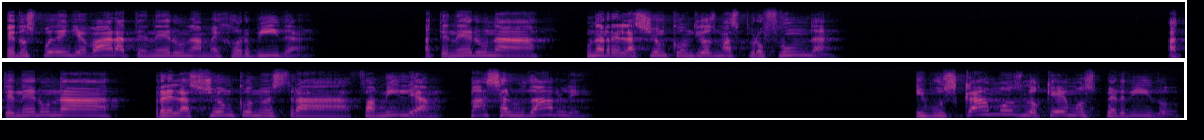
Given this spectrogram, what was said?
que nos pueden llevar a tener una mejor vida, a tener una, una relación con Dios más profunda, a tener una relación con nuestra familia más saludable y buscamos lo que hemos perdido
